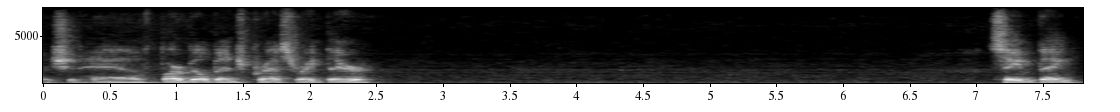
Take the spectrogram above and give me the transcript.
I should have barbell bench press right there. Same thing.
